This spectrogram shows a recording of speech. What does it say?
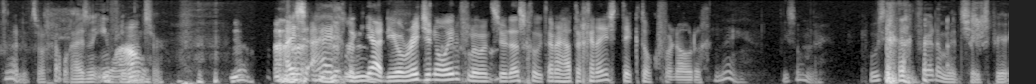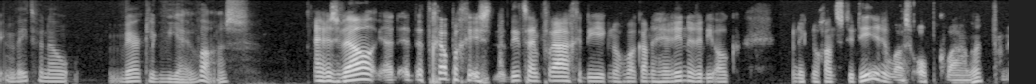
Ja, dit is wel grappig. Hij is een influencer. Hij is eigenlijk, ja, die original influencer, dat is goed. En hij had er geen eens TikTok voor nodig. Nee, bijzonder. Hoe zit het verder met Shakespeare? Weten we nou werkelijk wie hij was? Er is wel, het grappige is, dit zijn vragen die ik nog wel kan herinneren, die ook toen ik nog aan het studeren was opkwamen. Van,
